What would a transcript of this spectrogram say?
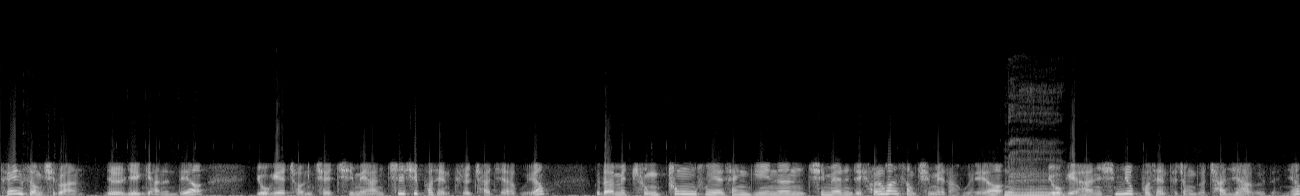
퇴행성 질환을 얘기하는데요. 요게 전체 치매 한 70%를 차지하고요. 그 다음에 중풍 후에 생기는 치매는 이제 혈관성 치매라고 해요. 네. 요게 한 16% 정도 차지하거든요.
